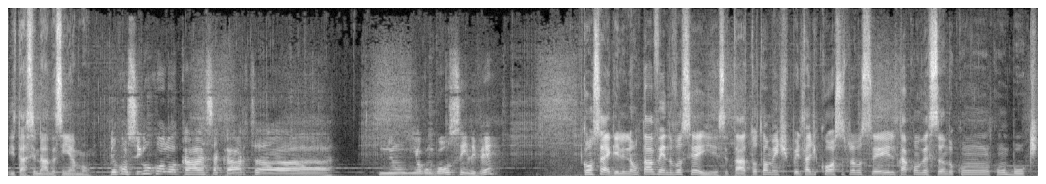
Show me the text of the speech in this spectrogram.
E tá assinada assim à mão. Eu consigo colocar essa carta em, um- algum bolso sem ele ver? Consegue, ele não tá vendo você aí. Você tá totalmente. Ele tá de costas pra você e ele tá conversando com, com o Book.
